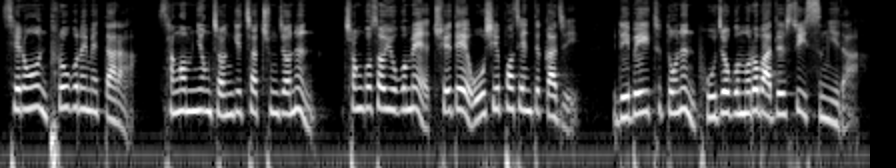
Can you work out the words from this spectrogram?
새로운 프로그램에 따라 상업용 전기차 충전은 청구서 요금의 최대 50%까지 리베이트 또는 보조금으로 받을 수 있습니다.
